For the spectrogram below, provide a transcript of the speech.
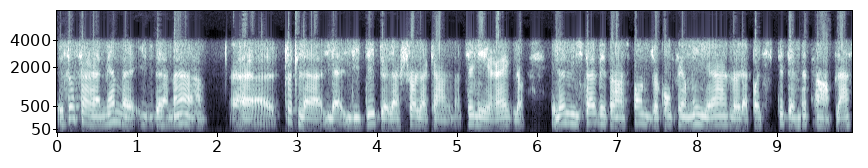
Et ça, ça ramène euh, évidemment euh, toute l'idée de l'achat local, tu sais, les règles. Et là, le ministère des Transports nous a confirmé hier la possibilité de mettre en place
